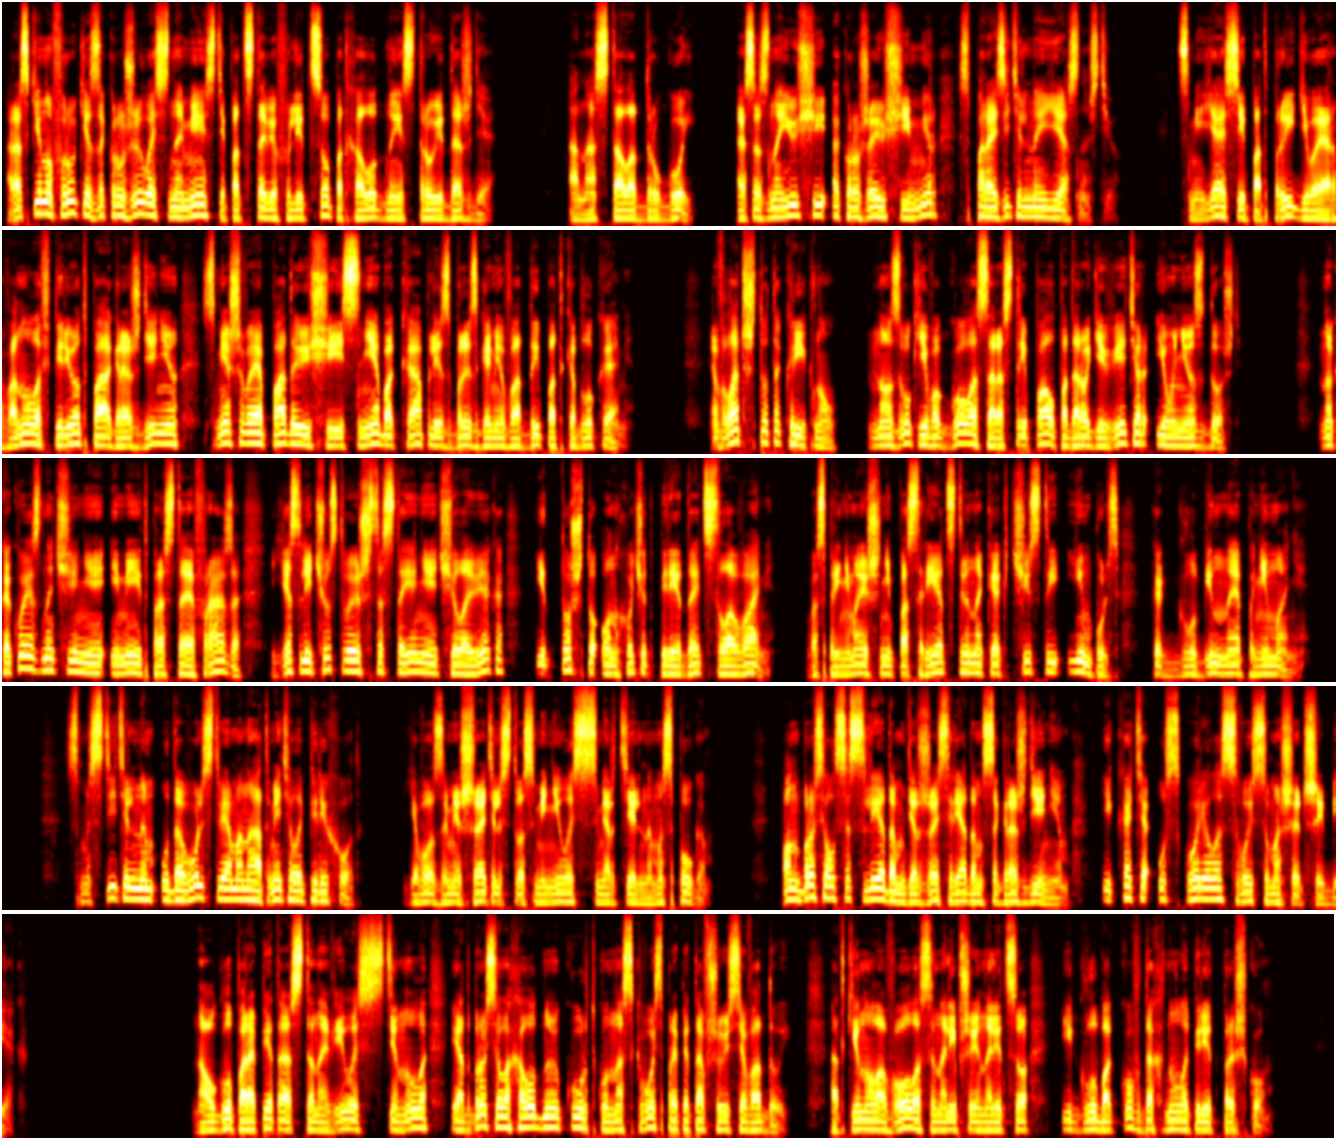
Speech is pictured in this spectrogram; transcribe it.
Раскинув руки, закружилась на месте, подставив лицо под холодные струи дождя. Она стала другой, осознающей окружающий мир с поразительной ясностью. Смеясь и подпрыгивая, рванула вперед по ограждению, смешивая падающие с неба капли с брызгами воды под каблуками. Влад что-то крикнул, но звук его голоса растрепал по дороге ветер и унес дождь. Но какое значение имеет простая фраза, если чувствуешь состояние человека и то, что он хочет передать словами, воспринимаешь непосредственно как чистый импульс, как глубинное понимание? С мстительным удовольствием она отметила переход. Его замешательство сменилось смертельным испугом. Он бросился следом, держась рядом с ограждением, и Катя ускорила свой сумасшедший бег. На углу парапета остановилась, стянула и отбросила холодную куртку, насквозь пропитавшуюся водой. Откинула волосы, налипшие на лицо, и глубоко вдохнула перед прыжком.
